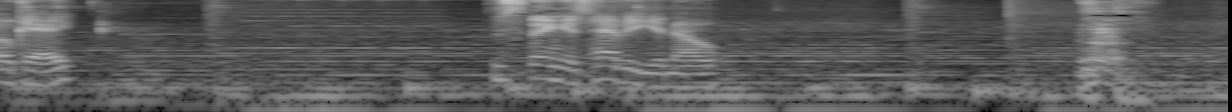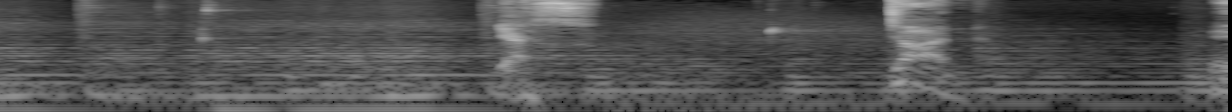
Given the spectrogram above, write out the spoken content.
Okay. This thing is heavy, you know. Yes. Done.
